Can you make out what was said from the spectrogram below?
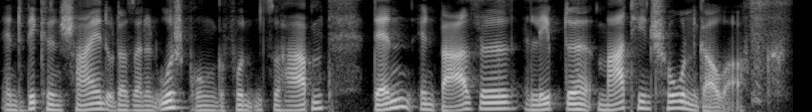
entwickeln scheint oder seinen Ursprung gefunden zu haben. Denn in Basel lebte Martin Schongauer.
